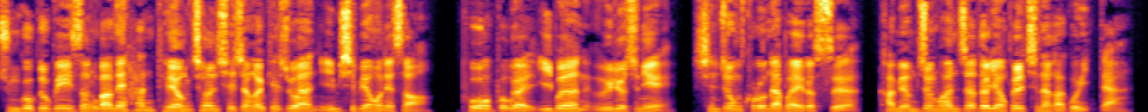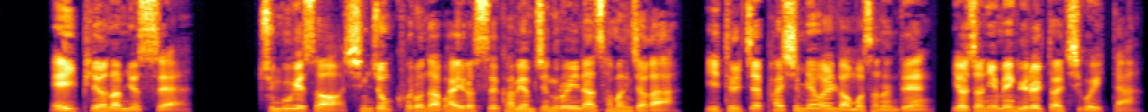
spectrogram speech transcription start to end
중국 두베이 성반의 한 대형 전시장을 개조한 임시병원에서 보호복을 입은 의료진이 신종 코로나 바이러스 감염증 환자들 옆을 지나가고 있다. AP연합뉴스 중국에서 신종 코로나 바이러스 감염증으로 인한 사망자가 이틀째 80명을 넘어서는 등 여전히 맹위를 떨치고 있다.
